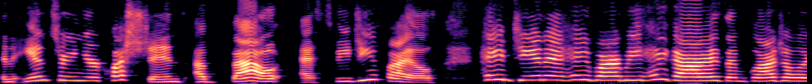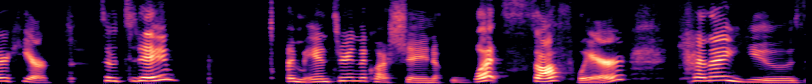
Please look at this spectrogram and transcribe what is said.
and answering your questions about SVG files. Hey, Janet. Hey, Barbie. Hey, guys. I'm glad y'all are here. So today, I'm answering the question what software can I use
